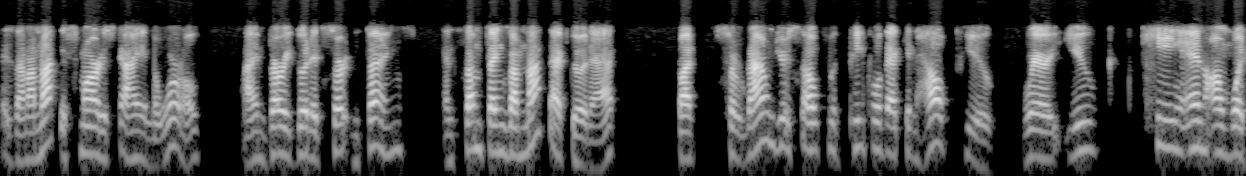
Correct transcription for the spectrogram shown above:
is that I'm not the smartest guy in the world. I'm very good at certain things, and some things I'm not that good at. But surround yourself with people that can help you, where you key in on what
